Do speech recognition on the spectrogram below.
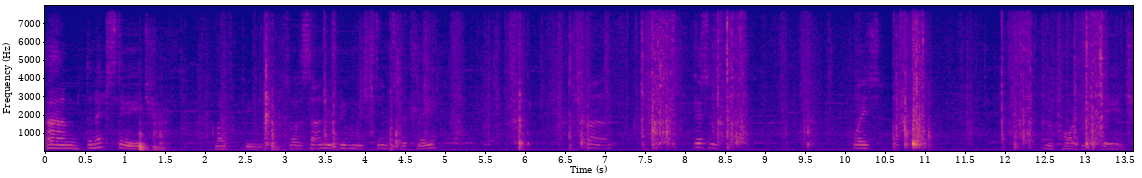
And the next stage might be so the sand is being mixed into the clay. And this is quite an important stage.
